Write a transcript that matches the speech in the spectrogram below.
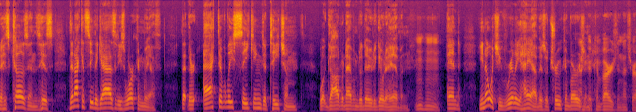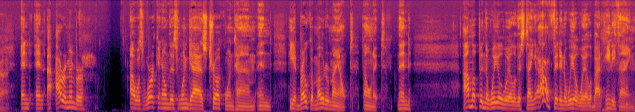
know, his cousins, his. Then I can see the guys that he's working with that they're actively seeking to teach them what God would have them to do to go to heaven. Mm-hmm. And you know what you really have is a true conversion the conversion. That's right. and and I, I remember I was working on this one guy's truck one time, and he had broke a motor mount on it, and I'm up in the wheel well of this thing, and I don't fit in the wheel well about anything,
